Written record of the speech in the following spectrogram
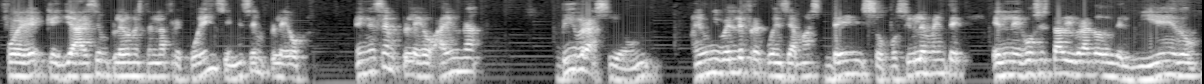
fue que ya ese empleo no está en la frecuencia, en ese empleo, en ese empleo hay una vibración, hay un nivel de frecuencia más denso, posiblemente el negocio está vibrando desde el miedo,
